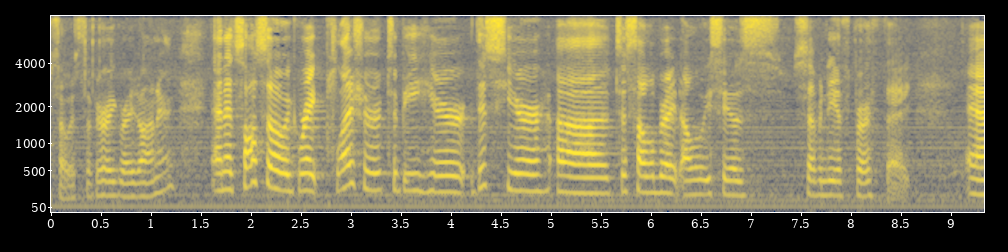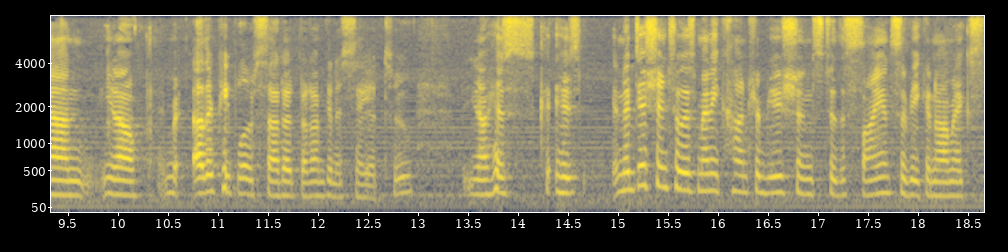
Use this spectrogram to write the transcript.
so it's a very great honor. And it's also a great pleasure to be here this year uh, to celebrate Aloisio's 70th birthday. And, you know, other people have said it, but I'm going to say it too. You know, his, his in addition to his many contributions to the science of economics,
